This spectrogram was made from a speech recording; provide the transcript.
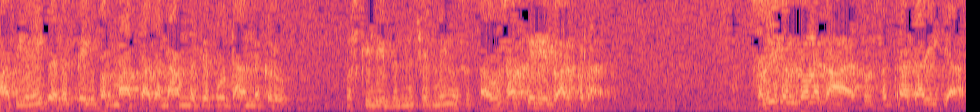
आप ये नहीं कह सकते कि परमात्मा का नाम न जपो ध्यान न करो। उसके लिए विधि निषेध नहीं हो सकता। वो सबके लिए द्वार खुला है। सभी संतों ने कहा है तो शंकराचार्य क्या?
